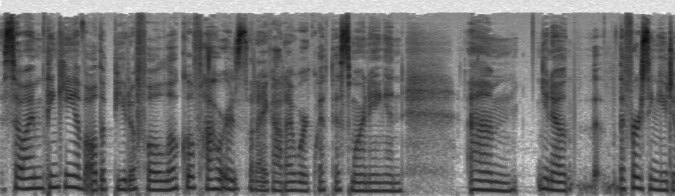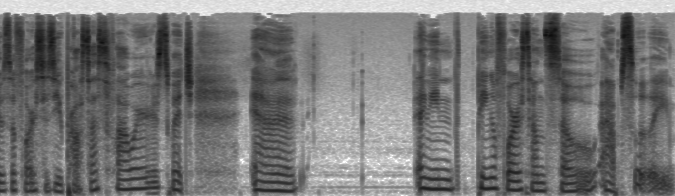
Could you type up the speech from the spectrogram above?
so I'm thinking of all the beautiful local flowers that I got to work with this morning. And, um, you know, the, the first thing you do as a florist is you process flowers, which, uh, I mean, being a florist sounds so absolutely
